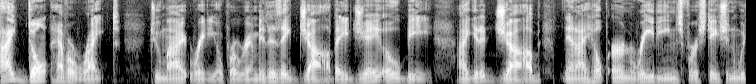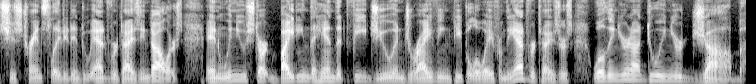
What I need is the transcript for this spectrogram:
I don't have a right to my radio program. It is a job, a job. I get a job and I help earn ratings for a station, which is translated into advertising dollars. And when you start biting the hand that feeds you and driving people away from the advertisers, well, then you're not doing your job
